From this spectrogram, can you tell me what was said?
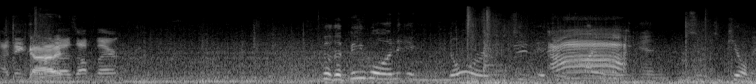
I think Got it. puma's up there. So the B1 ignored the T-50 Ah! and proceeded to kill me.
